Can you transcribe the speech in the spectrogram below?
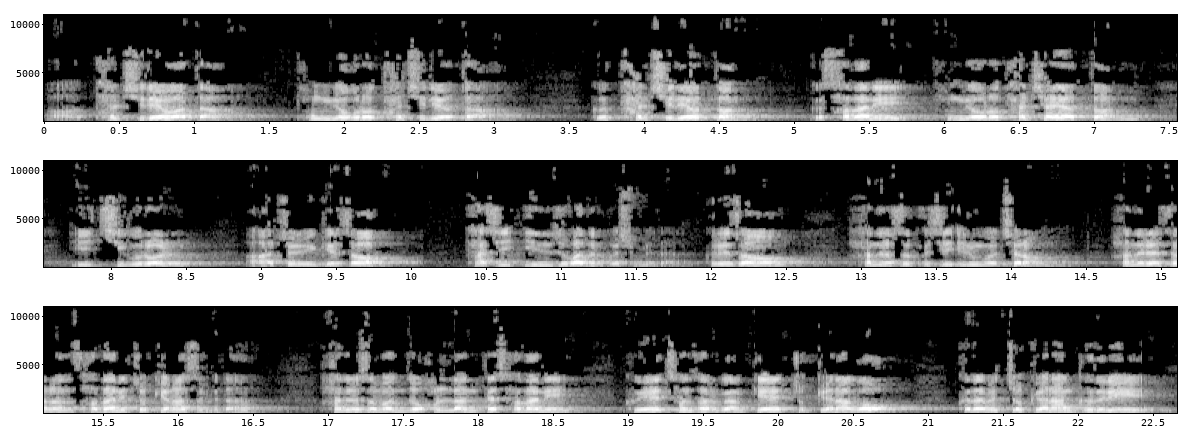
어, 탈취되어 왔다. 폭력으로 탈취되었다. 그 탈취되었던 그 사단이 폭력으로 탈취하였던 이 지구를 아, 주님께서 다시 인수받을 것입니다. 그래서 하늘에서 뜻이 이룬 것처럼 하늘에서는 사단이 쫓겨났습니다. 하늘에서 먼저 환란 때 사단이 그의 천사들과 함께 쫓겨나고 그 다음에 쫓겨난 그들이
